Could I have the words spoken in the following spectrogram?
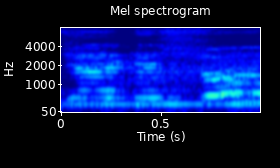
Jack is short.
